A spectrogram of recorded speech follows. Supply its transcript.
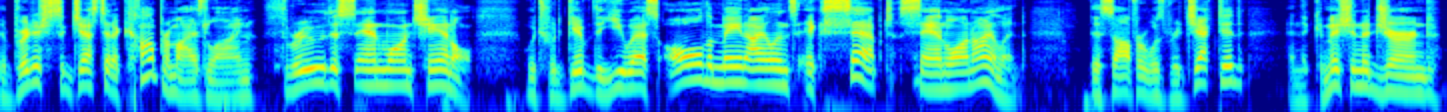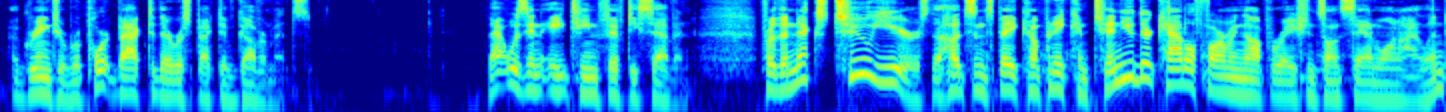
the British suggested a compromise line through the San Juan Channel, which would give the U.S. all the main islands except San Juan Island. This offer was rejected, and the Commission adjourned, agreeing to report back to their respective governments. That was in 1857. For the next two years, the Hudson's Bay Company continued their cattle farming operations on San Juan Island,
